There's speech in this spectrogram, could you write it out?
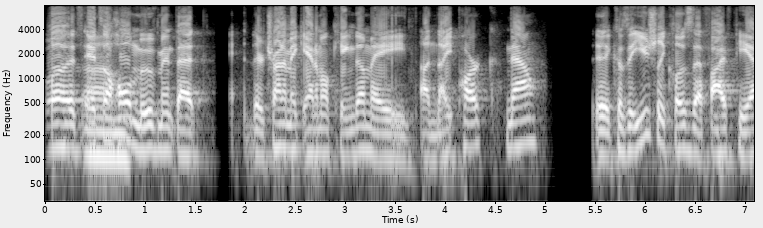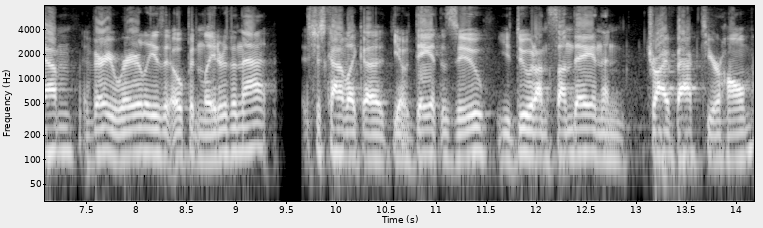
Well, it's it's a Um, whole movement that they're trying to make Animal Kingdom a, a night park now, because it usually closes at 5 p.m. Very rarely is it open later than that. It's just kind of like a you know day at the zoo. You do it on Sunday and then drive back to your home.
